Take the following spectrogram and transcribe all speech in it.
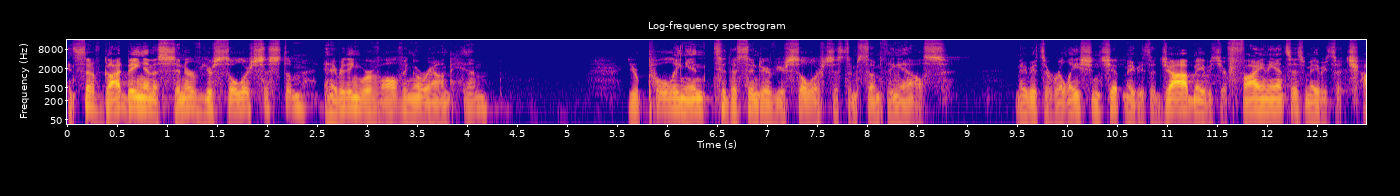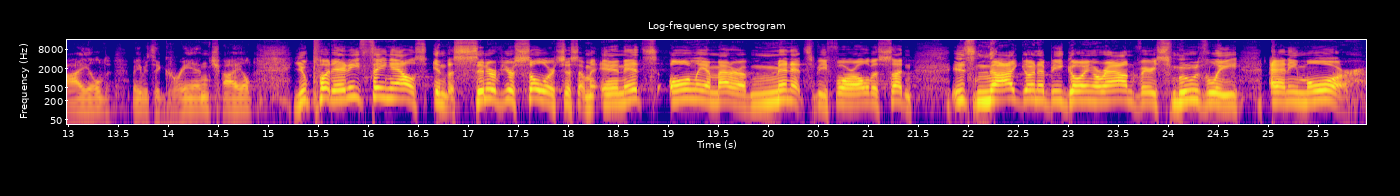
Instead of God being in the center of your solar system and everything revolving around Him, you're pulling into the center of your solar system something else. Maybe it's a relationship, maybe it's a job, maybe it's your finances, maybe it's a child, maybe it's a grandchild. You put anything else in the center of your solar system, and it's only a matter of minutes before all of a sudden it's not going to be going around very smoothly anymore.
